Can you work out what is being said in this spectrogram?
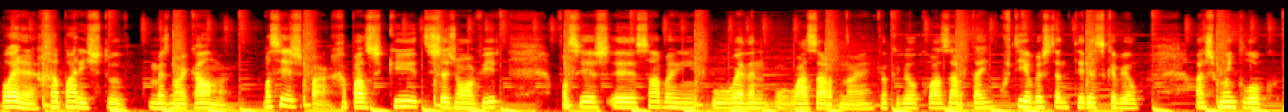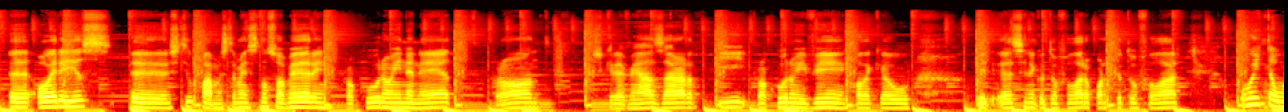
Ou era rapar isto tudo, mas não é calma. Vocês, pá, rapazes que estejam a ouvir, vocês uh, sabem o Eden, o Hazard, não é? Aquele cabelo que o Hazard tem. Curtia bastante ter esse cabelo. Acho muito louco. Uh, ou era esse uh, estilo, pá, mas também se não souberem, procuram aí na net, pronto. escrevem Hazard e procuram e veem qual é que é o, a cena que eu estou a falar, o porto que eu estou a falar. Ou então,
